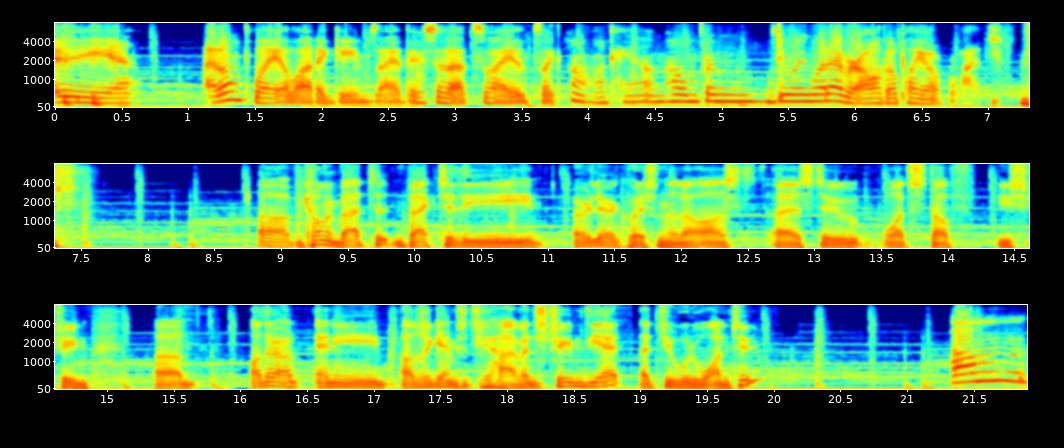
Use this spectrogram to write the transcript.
Uh, yeah. I don't play a lot of games either, so that's why it's like, oh, okay, I'm home from doing whatever. I'll go play Overwatch. Uh, coming back to back to the earlier question that I asked as to what stuff you stream. Um, are there any other games that you haven't streamed yet that you would want to? Um,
